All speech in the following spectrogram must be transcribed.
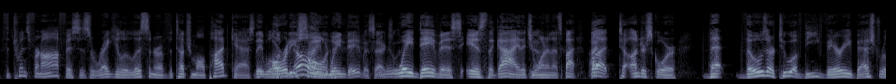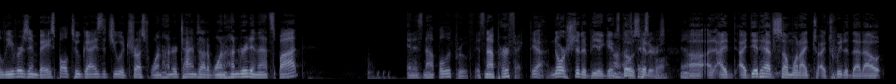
if the Twins front office is a regular listener of the Touch 'Em All podcast, they They've will have already known signed Wayne Davis, actually. Wade Davis is the guy that you want in that spot. But to underscore that those are two of the very best relievers in baseball, two guys that you would trust 100 times out of 100 in that spot. And it's not bulletproof. It's not perfect. Yeah, nor should it be against No, that's those hitters. baseball. Yeah. Uh, I I did have someone I, t- I tweeted that out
